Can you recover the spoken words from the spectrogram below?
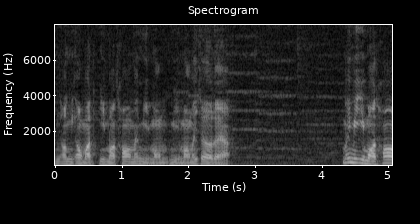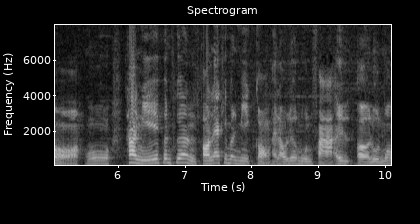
มีเอามีออกมาอิมมอร์ทัลไหมหมีมองหมีมองไม่เจอเลยอะ ไม่มีอิมมอร์ทัลหรอ โอ้ ถ้าอย่างนี้เพื่อนๆ ตอนแรกที่มันมีกล่องให้เราเลือกรูนฟ้า เอ้ยเออรูนม่วง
